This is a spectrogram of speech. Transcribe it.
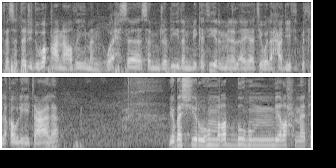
فستجد وقعا عظيما وإحساسا جديدا بكثير من الآيات والأحاديث مثل قوله تعالى يبشرهم ربهم برحمة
